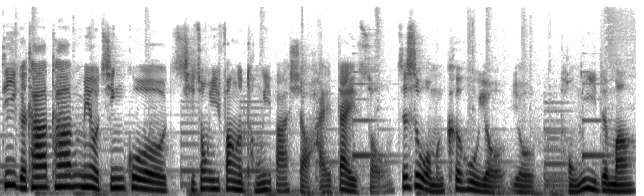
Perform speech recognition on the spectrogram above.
第一个，他他没有经过其中一方的同意把小孩带走，这是我们客户有有同意的吗？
